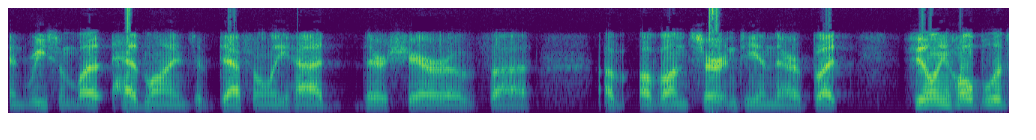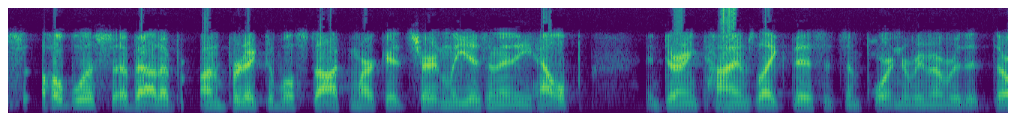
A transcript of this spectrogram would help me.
And recent le- headlines have definitely had their share of uh, of, of uncertainty in there, but. Feeling hopeless, hopeless about an unpredictable stock market certainly isn't any help. And during times like this, it's important to remember that there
